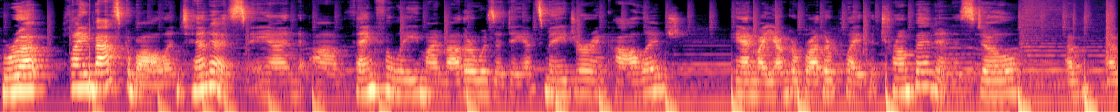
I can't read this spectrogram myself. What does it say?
grew up playing basketball and tennis. And um, thankfully, my mother was a dance major in college. And my younger brother played the trumpet and is still a, a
